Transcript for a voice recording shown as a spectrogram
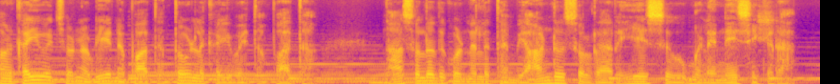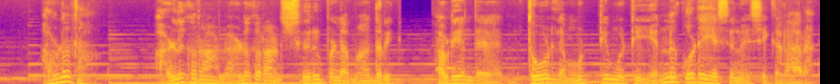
அவன் கை வச்சோடனே அப்படியே என்னை பார்த்தேன். தோளில் கை வைத்தான் பார்த்தான். நான் சொல்றது ஒன்றும் இல்லை தம்பி. ஆண்டு சொல்றாரு இயேசு உங்களை நேசிக்கிறார். அவ்வளோதான் அழுகிறான் அழுகிறான் சிறுபிள்ளை மாதிரி. அப்படியே அந்த தோளில் முட்டி முட்டி என்ன கூட இயேசு நேசிக்கிறாரா?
